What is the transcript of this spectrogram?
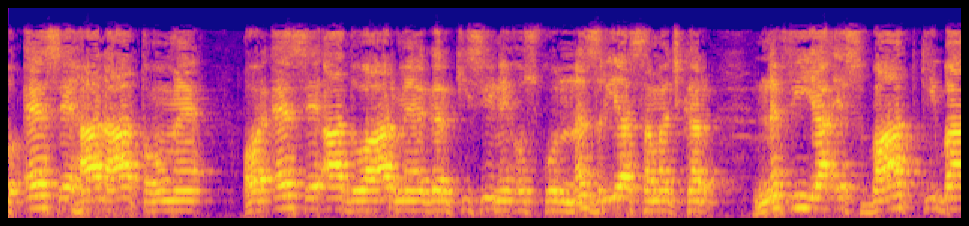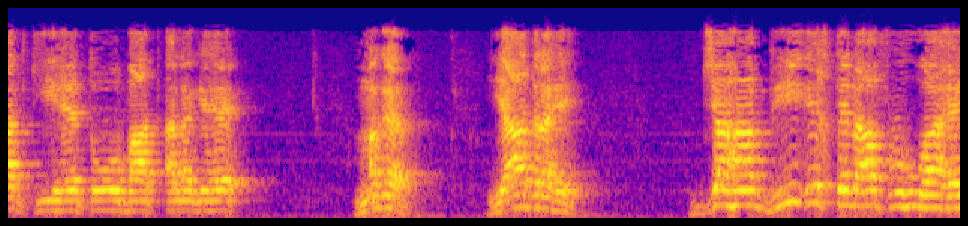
تو ایسے حالاتوں میں اور ایسے آدوار میں اگر کسی نے اس کو نظریہ سمجھ کر نفی یا اس بات کی بات کی ہے تو وہ بات الگ ہے۔ مگر یاد رہے، جہاں بھی اختلاف ہوا ہے،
